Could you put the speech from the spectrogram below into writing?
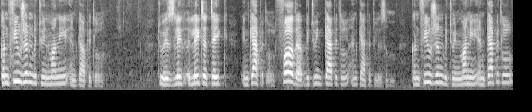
Confusion between money and capital. To his later take in capital, further between capital and capitalism. Confusion between money and capital,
